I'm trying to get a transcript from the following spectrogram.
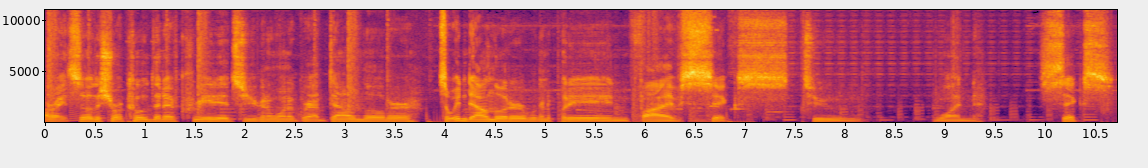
All right, so the short code that I've created, so you're gonna wanna grab downloader. So in downloader, we're gonna put in five, six, two, one, six.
